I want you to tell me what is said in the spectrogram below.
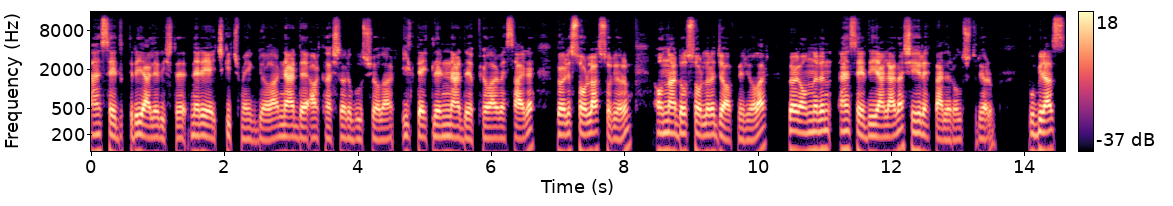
en sevdikleri yerleri işte nereye içki içmeye gidiyorlar, nerede arkadaşlarla buluşuyorlar, ilk date'lerini nerede yapıyorlar vesaire. Böyle sorular soruyorum. Onlar da o sorulara cevap veriyorlar. Böyle onların en sevdiği yerlerden şehir rehberleri oluşturuyorum. Bu biraz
